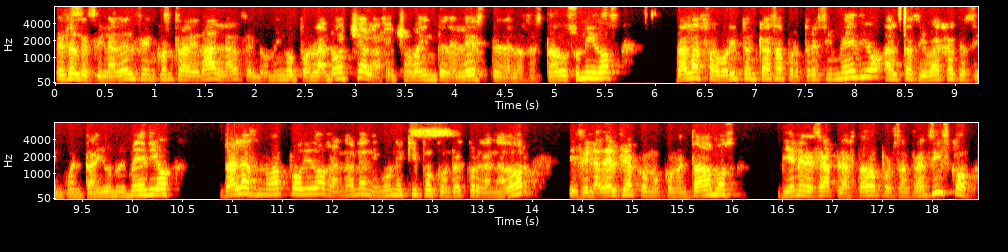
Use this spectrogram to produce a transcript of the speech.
es el de Filadelfia en contra de Dallas el domingo por la noche a las 8.20 del este de los Estados Unidos. Dallas favorito en casa por tres y medio, altas y bajas de 51 y medio. Dallas no ha podido ganarle a ningún equipo con récord ganador y Filadelfia, como comentábamos, viene de ser aplastado por San Francisco.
